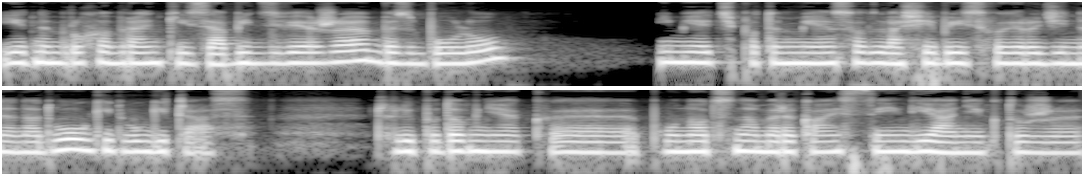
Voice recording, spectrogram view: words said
jednym ruchem ręki zabić zwierzę bez bólu i mieć potem mięso dla siebie i swojej rodziny na długi, długi czas. Czyli podobnie jak e, północnoamerykańscy Indianie, którzy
